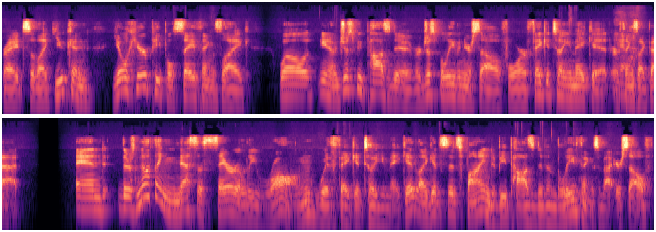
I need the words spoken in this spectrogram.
right? So, like, you can, you'll hear people say things like, well, you know, just be positive or just believe in yourself or fake it till you make it or Yeah. things like that. And there's nothing necessarily wrong with fake it till you make it. Like it's it's fine to be positive and believe things about yourself,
